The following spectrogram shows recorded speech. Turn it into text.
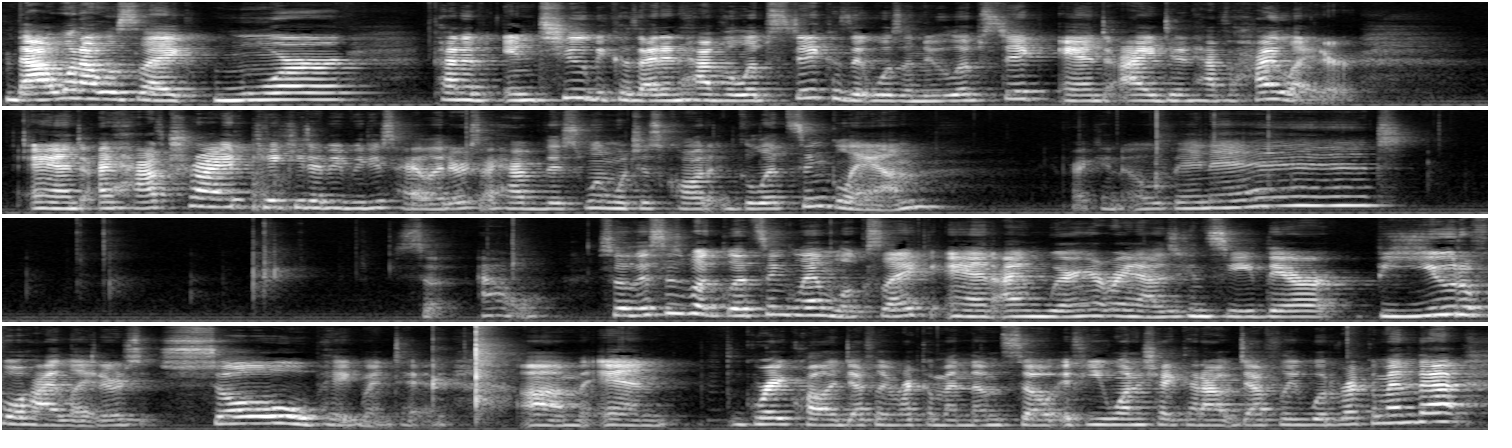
that one I was like more kind of into because I didn't have the lipstick because it was a new lipstick and I didn't have the highlighter. And I have tried KKW Beauty's highlighters. I have this one which is called Glitz and Glam. If I can open it. So, ow. So this is what Glitz and Glam looks like, and I'm wearing it right now. As you can see, they're beautiful highlighters, so pigmented, um, and great quality. Definitely recommend them. So if you want to check that out, definitely would recommend that.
